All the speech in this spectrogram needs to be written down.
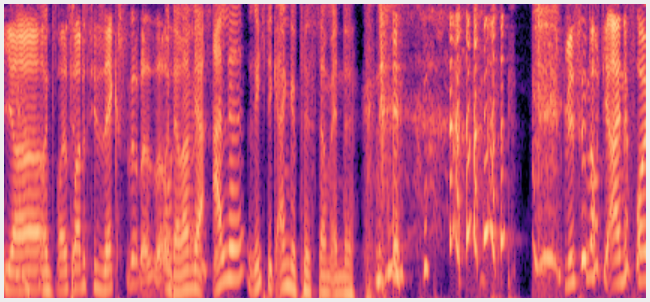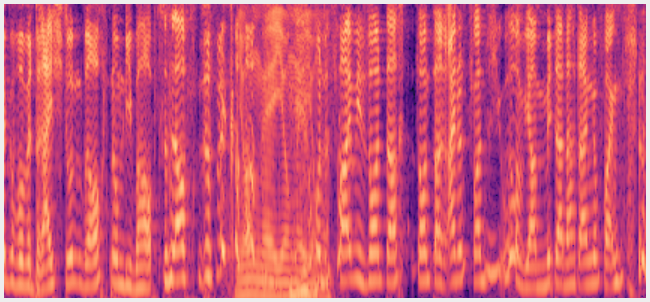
Ja, Und- was war das, die sechste oder so? Und da waren wir Scheiße. alle richtig angepisst am Ende. Wisst ihr noch die eine Folge, wo wir drei Stunden brauchten, um die überhaupt zum Laufen zu bekommen? Junge, Junge, Junge. Und es war irgendwie Sonntag, Sonntag 21 Uhr und wir haben Mitternacht angefangen zu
